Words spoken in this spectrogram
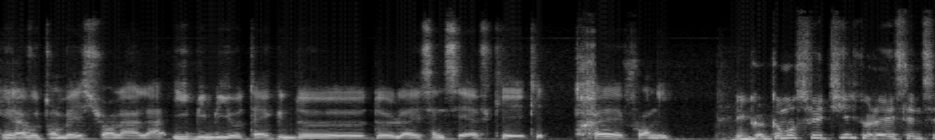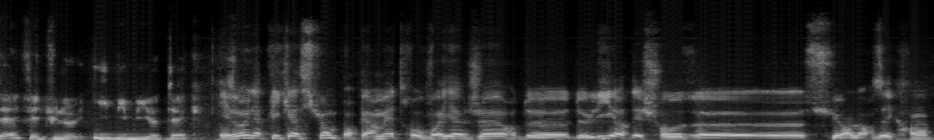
Et là, vous tombez sur la, e-bibliothèque de, la SNCF qui est, très fournie. Et comment se fait-il que la SNCF est une e-bibliothèque? Ils ont une application pour permettre aux voyageurs de, lire des choses euh, sur leurs écrans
